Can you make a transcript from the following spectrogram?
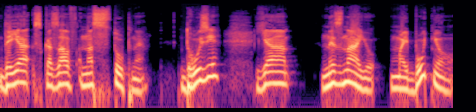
де я сказав наступне: друзі, я не знаю майбутнього,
